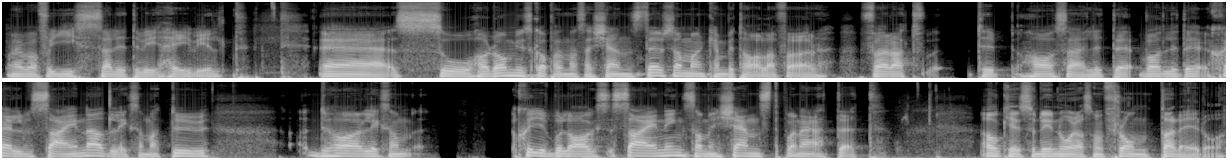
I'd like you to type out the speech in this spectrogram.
om jag bara får gissa lite vi- hejvilt. Eh, så har de ju skapat massa tjänster som man kan betala för. För att typ ha så här lite, vara lite självsignad liksom. Att du, du har liksom skivbolags-signing som en tjänst på nätet. Okej, så det är några som frontar dig då?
